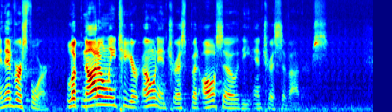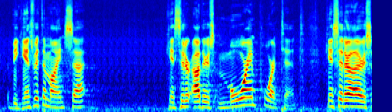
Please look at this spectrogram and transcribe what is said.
And then verse 4 look not only to your own interest, but also the interests of others. It begins with the mindset. Consider others more important, consider others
